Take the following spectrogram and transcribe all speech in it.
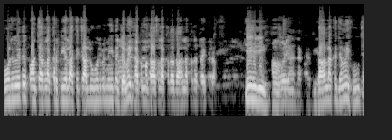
ਹੋ ਜਾਵੇ ਤੇ 5-4 ਲੱਖ ਰੁਪਏ ਲਾ ਕੇ ਚਾਲੂ ਹੋ ਜਾਵੇ ਨਹੀਂ ਤਾਂ ਜਮਾ ਹੀ ਖਤਮ ਆ 10 ਲੱਖ ਦਾ 10 ਲੱਖ ਦਾ ਟਰੈਕਟਰ ਆ। ਇਹ ਜੀ। ਹਾਂ 10 ਲੱਖ ਜਮਾ ਹੀ ਖੂਹ ਚ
